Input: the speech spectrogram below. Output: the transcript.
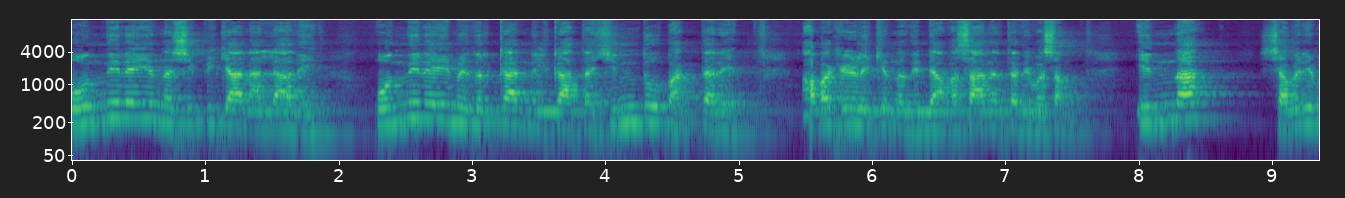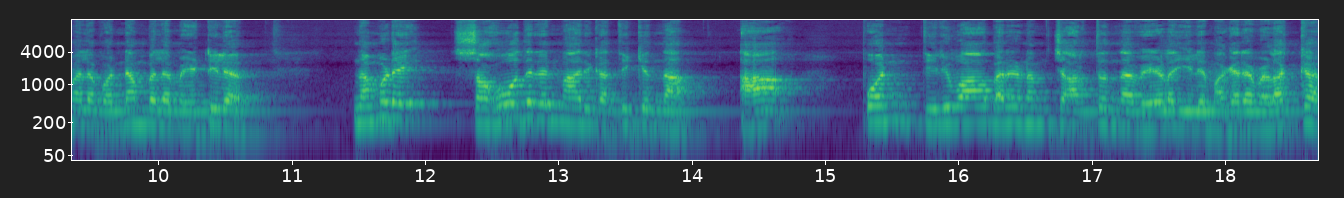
ഒന്നിനെയും നശിപ്പിക്കാനല്ലാതെ ഒന്നിനെയും എതിർക്കാൻ നിൽക്കാത്ത ഹിന്ദു ഭക്തരെ അവഹേളിക്കുന്നതിന്റെ അവസാനത്തെ ദിവസം. ഇന്ന് ശബരിമല പൊന്നമ്പല മേട്ടിൽ നമ്മുടെ സഹോദരന്മാർ കത്തിക്കുന്ന ആ പൊൻ തിരുവാഭരണം ചാർത്തുന്ന വേളയിലെ മകരവിളക്ക്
